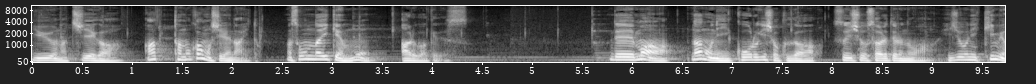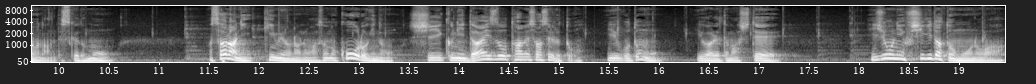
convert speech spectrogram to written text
いうような知恵があったのかもしれないと、まあ、そんな意見もあるわけです。でまあなのにコオロギ食が推奨されてるのは非常に奇妙なんですけどもさらに奇妙なのはそのコオロギの飼育に大豆を食べさせるということも言われてまして非常に不思議だと思うのは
